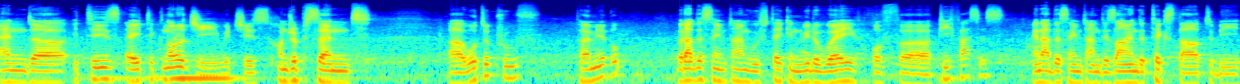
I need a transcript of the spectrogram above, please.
and uh, it is a technology which is 100% uh, waterproof, permeable, but at the same time we've taken rid away of uh, PFASs and at the same time design the textile to be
